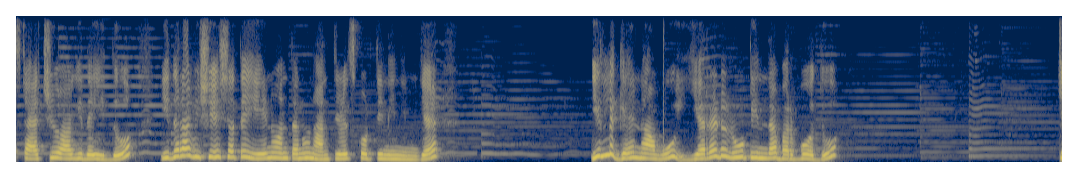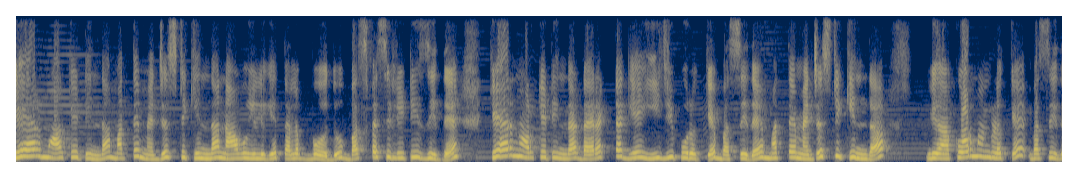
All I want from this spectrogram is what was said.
ಸ್ಟ್ಯಾಚ್ಯೂ ಆಗಿದೆ ಇದು. ಇದರ ವಿಶೇಷತೆ ಏನು ಅಂತಲೂ ನಾನು ತಿಳಿಸ್ಕೊಡ್ತೀನಿ ನಿಮಗೆ. ಇಲ್ಲಿಗೆ ನಾವು ಎರಡು ರೂಟಿಂದ ಬರ್ಬೋದು. ಕೆ ಆರ್ ಮಾರ್ಕೆಟ್ ಇಂದ ಮತ್ತೆ ಮೆಜೆಸ್ಟಿಕ್ ಇಂದ ನಾವು ಇಲ್ಲಿಗೆ ತಲುಪಬಹುದು ಬಸ್ ಫೆಸಿಲಿಟೀಸ್ ಇದೆ. ಕೆ ಆರ್ ಮಾರ್ಕೆಟ್ ಇಂದ ಡೈರೆಕ್ಟ್ ಆಗಿ ಈಜಿಪುರಕ್ಕೆ ಬಸ್ ಇದೆ. ಮತ್ತೆ ಮೆಜೆಸ್ಟಿಕ್ ಇಂದ ಕೋರ್ಮಂಗ್ಳಕ್ಕೆ ಬಸ್ ಇದೆ.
